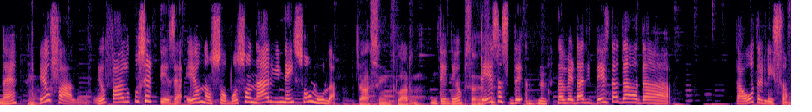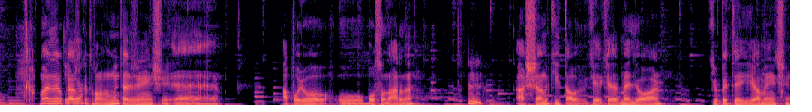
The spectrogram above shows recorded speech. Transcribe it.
Né? Hum. Eu falo, eu falo com certeza. Eu não sou Bolsonaro e nem sou Lula, Ah, sim, claro. Né? entendeu? Desde as- de- na verdade, desde a da, da, da outra eleição. Mas é o Entendeu? caso que eu tô falando. Muita gente é, apoiou o Bolsonaro, né? Hum. Achando que, tal, que, que é melhor que o PT. E realmente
